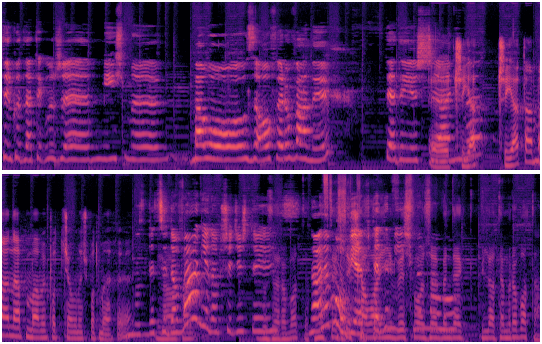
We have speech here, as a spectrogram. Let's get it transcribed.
tylko dlatego, że mieliśmy mało zaoferowanych wtedy jeszcze E, anime. czy, ja, czy Yatamana mamy podciągnąć pod mechy? No zdecydowanie, no przecież to jest... Duże roboty. No ale wtedy mówię, wtedy mieliśmy wyszło, że mało... będę pilotem robota.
